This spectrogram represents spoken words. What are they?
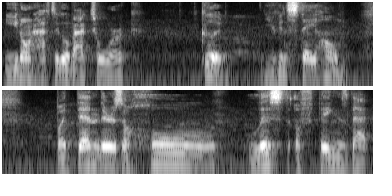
you don't have to go back to work. Good. You can stay home. But then there's a whole list of things that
